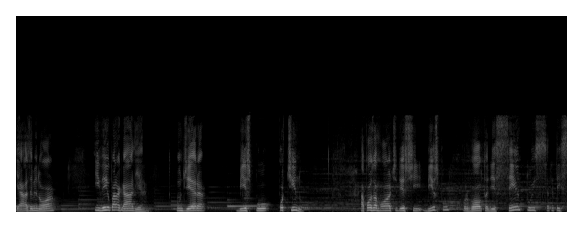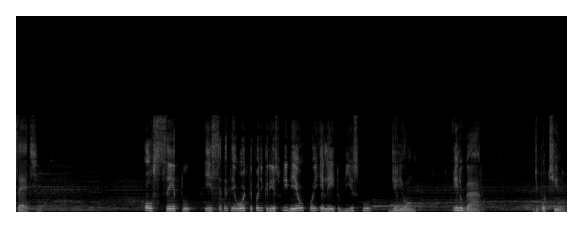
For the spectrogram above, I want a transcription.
e a Ásia Menor, e veio para a Gália, onde era bispo Potino. Após a morte deste bispo, por volta de 177 ou 178 depois de Cristo, Ineu foi eleito bispo de Lyon, em lugar de Potino.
